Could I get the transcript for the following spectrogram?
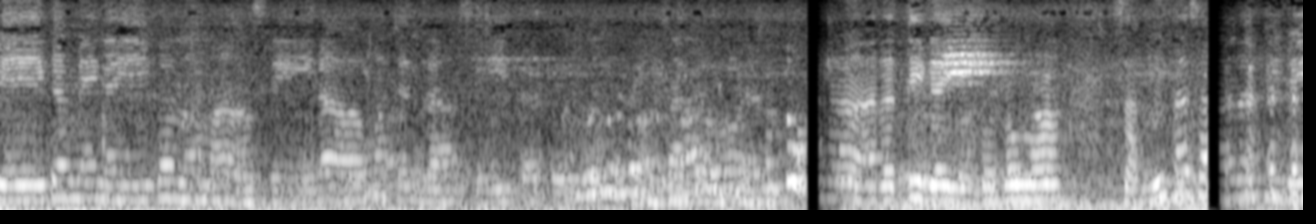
వేగమే గై కొనుమా శ్రీరామచంద్ర సీతతో హారతి గై కొనుమా సంత సారథి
